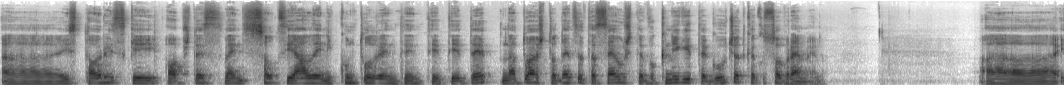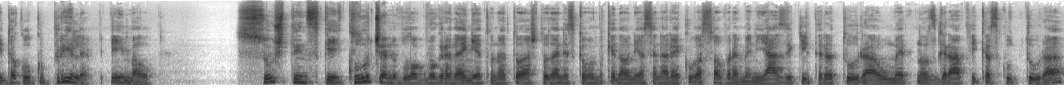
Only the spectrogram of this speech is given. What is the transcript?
а, историски, обштествен, социјален и културен идентитет на тоа што децата се уште во книгите го учат како современо. А, и доколку Прилеп имал суштински клучен влог во градењето на тоа што денеска во Македонија се нарекува современ јазик, литература, уметност, графика, скулптура,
